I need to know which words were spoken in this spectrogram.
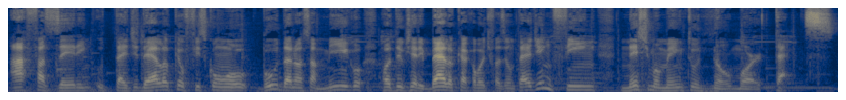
a fazerem o TED dela, o que eu fiz com o Buda, nosso amigo, Rodrigo Geribello, que acabou de fazer um TED. Enfim, neste momento, no more TEDs.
